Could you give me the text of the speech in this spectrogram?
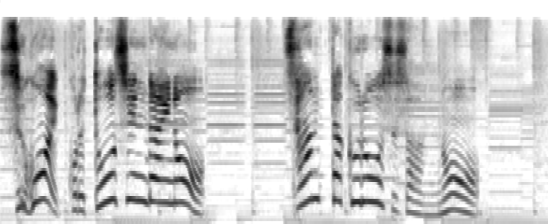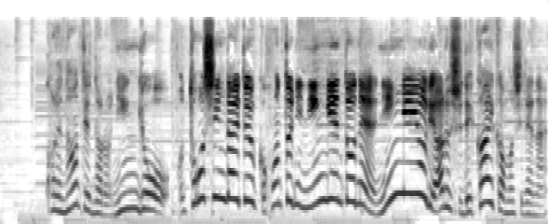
すごい。これ等身大のサンタクロースさんのこれ何て言うんだろう人形。等身大というか本当に人間とね人間よりある種でかいかもしれない。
